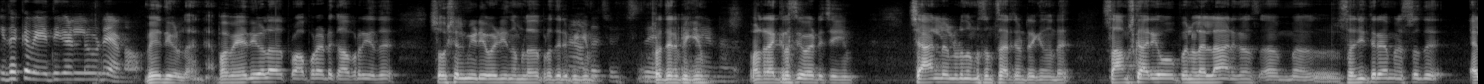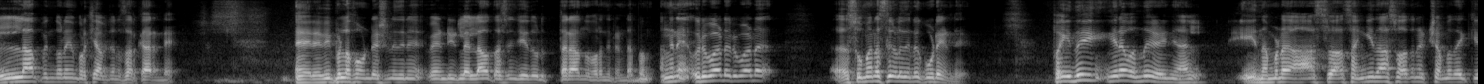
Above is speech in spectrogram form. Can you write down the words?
ഇതൊക്കെ വേദികളിലൂടെയാണോ? വേദികളിൽ തന്നെ. അപ്പോൾ വേദികൾ പ്രോപ്പറായിട്ട് കവർ ചെയ്ത് സോഷ്യൽ മീഡിയ വഴി നമ്മൾ പ്രചരിപ്പിക്കും. പ്രചരിപ്പിക്കും. വളരെ അഗ്രസീവായിട്ട് ചെയ്യും. ചാനലുകളിലൂടെ നമ്മൾ സംസാരിച്ചുകൊണ്ടിരിക്കുന്നുണ്ട്. സാംസ്കാരിക വകുപ്പിനുള്ള എല്ലാ അനുഗ്രഹം സജി തിരയ മിനിസ്റ്റർ എല്ലാ പിന്തുണയും പ്രഖ്യാപിച്ചിട്ടുണ്ട് സർക്കാരിന്റെ. രവിപിള്ള ഫൗണ്ടേഷൻ ഇതിന് വേണ്ടിയിട്ടുള്ള എല്ലാ ഒത്താശയും ചെയ്ത് തരാമെന്ന് പറഞ്ഞിട്ടുണ്ട്. അപ്പം അങ്ങനെ ഒരുപാട് ഒരുപാട് സുമനസ്സുകൾ ഇതിന്റെ കൂടെയുണ്ട്. അപ്പം ഇത് ഇങ്ങനെ വന്നു കഴിഞ്ഞാൽ ഈ നമ്മുടെ ആസ്വാ സംഗീതാസ്വാദന ക്ഷമതയ്ക്ക്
